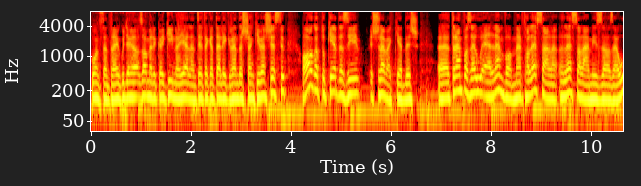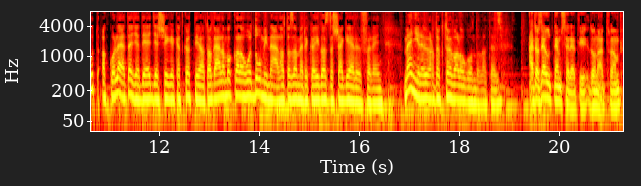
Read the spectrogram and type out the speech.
koncentráljunk, ugye az amerikai-kínai ellentéteket elég rendesen kiveséztük. A hallgató kérdezi, és remek kérdés, Trump az EU ellen van, mert ha leszáll, leszalámizza az EU-t, akkor lehet egyedi egyességeket kötni a tagállamokkal, ahol dominálhat az amerikai gazdasági előfölény. Mennyire ördögtől való gondolat ez? Hát az EU-t nem szereti Donald Trump,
